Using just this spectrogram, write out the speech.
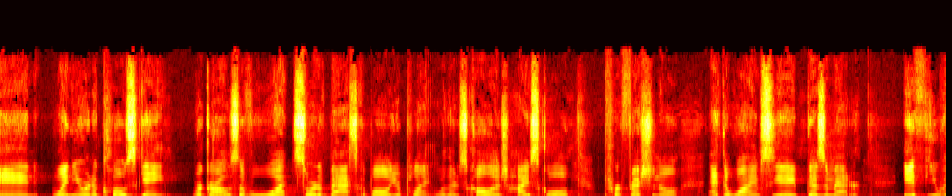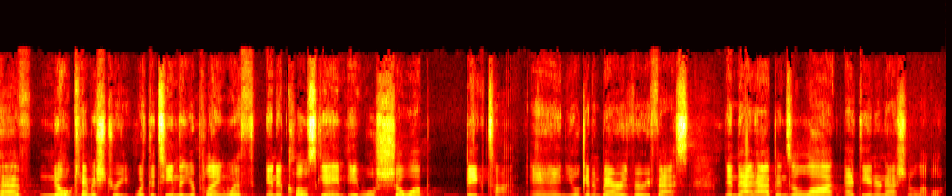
and when you're in a close game, regardless of what sort of basketball you're playing, whether it's college, high school, professional, at the YMCA, doesn't matter. If you have no chemistry with the team that you're playing with in a close game, it will show up big time and you'll get embarrassed very fast. And that happens a lot at the international level.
